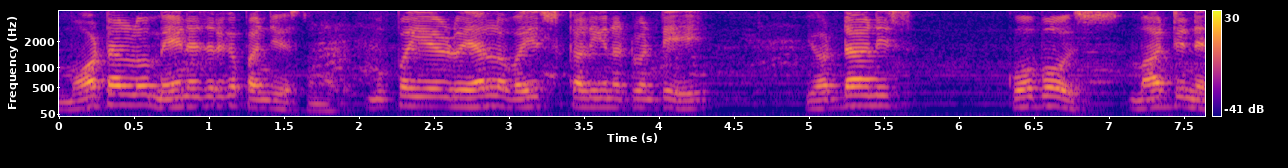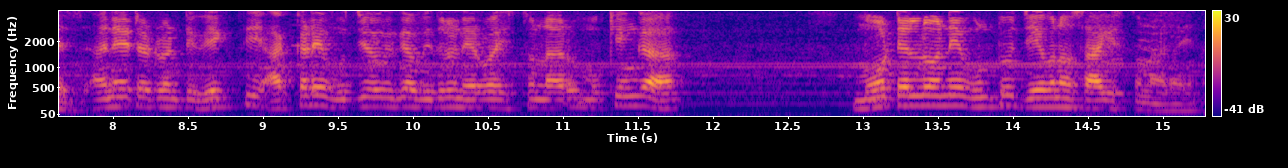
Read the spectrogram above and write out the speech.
మోటల్లో మేనేజర్గా పనిచేస్తున్నాడు. ముప్పై ఏడు ఏళ్ళ వయసు కలిగినటువంటి యొర్డానిస్ కోబోస్ మార్టినెజ్ అనేటటువంటి వ్యక్తి అక్కడే ఉద్యోగిగా విధులు నిర్వహిస్తున్నారు. ముఖ్యంగా మోటెల్లోనే ఉంటూ జీవనం సాగిస్తున్నాడు ఆయన.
